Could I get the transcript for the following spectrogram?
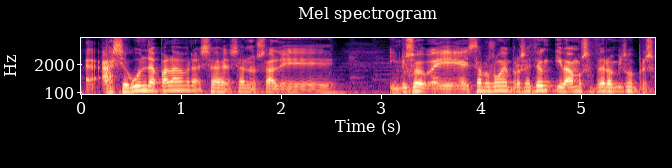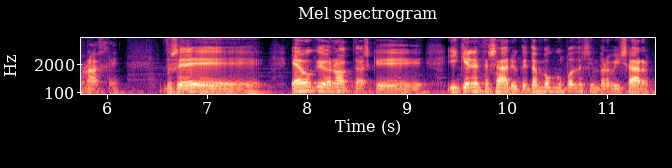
a segunda palabra xa, xa nos sale Incluso eh, estamos nunha improvisación e vamos a facer o mismo personaje. Entón, eh, é algo que o notas que, e que é necesario, que tampouco podes improvisar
